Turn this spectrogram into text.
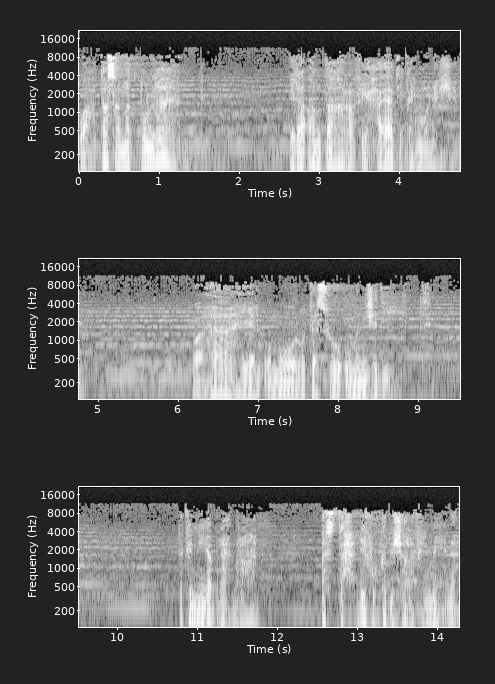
واعتصم الطلاب إلى أن ظهر في حياتك المنجم. وها هي الأمور تسوء من جديد. لكني يا ابن عمران أستحلفك بشرف المهنة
